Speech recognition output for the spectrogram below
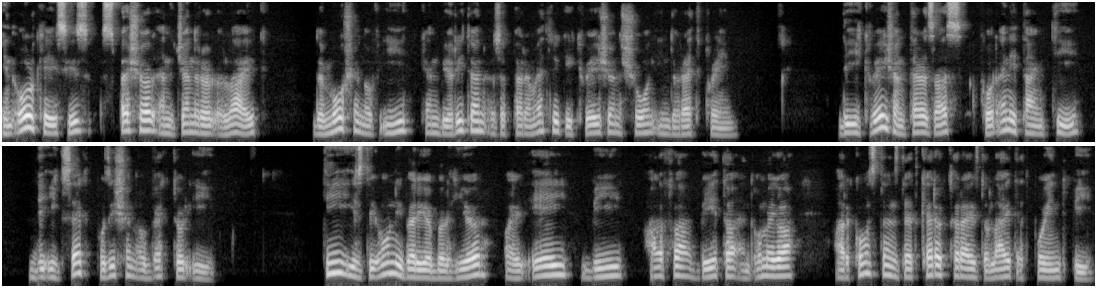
In all cases, special and general alike, the motion of E can be written as a parametric equation shown in the red frame. The equation tells us, for any time t, the exact position of vector E. t is the only variable here, while a, b, alpha, beta, and omega are constants that characterize the light at point P.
